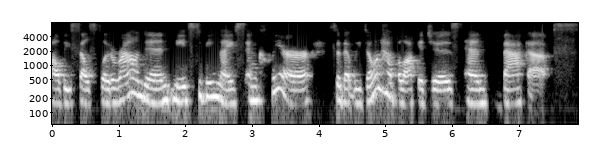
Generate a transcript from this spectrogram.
all these cells float around in, needs to be nice and clear so that we don't have blockages and backups.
